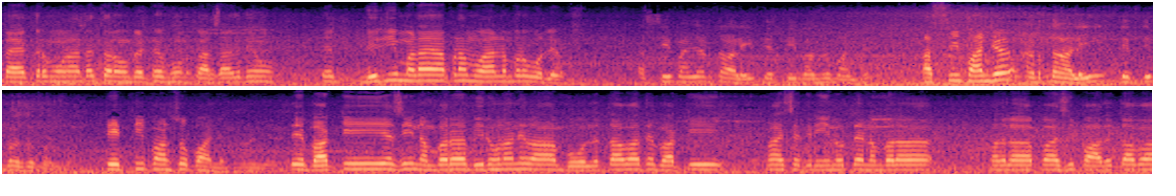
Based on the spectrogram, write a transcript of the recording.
ਪੈਕ ਕਰਵਾਉਣਾ ਤਾਂ ਘਰੋਂ ਬੈਠੇ ਫੋਨ ਕਰ ਸਕਦੇ ਹੋ। ਤੇ ਵੀਰ ਜੀ ਮੜਾ ਆਪਣਾ ਮੋਬਾਈਲ ਨੰਬਰ ਬੋਲਿਓ। 8548 33505 85 48 33505 33505 ਹਾਂਜੀ ਤੇ ਬਾਕੀ ਅਸੀਂ ਨੰਬਰ ਵੀਰ ਹੁਣਾਂ ਨੇ ਬੋਲ ਦਿੱਤਾ ਵਾ ਤੇ ਬਾਕੀ ਮੈਂ ਸਕਰੀਨ ਉੱਤੇ ਨੰਬਰ ਮਤਲਬ ਆਪਾਂ ਅਸੀਂ ਪਾ ਦਿੱਤਾ ਵਾ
